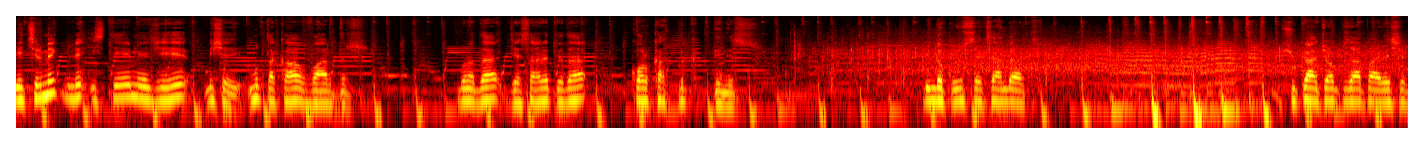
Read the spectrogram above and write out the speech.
geçirmek bile isteyemeyeceği bir şey mutlaka vardır. Buna da cesaret ya da korkaklık denir. 1984 Şükran çok güzel paylaşım.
